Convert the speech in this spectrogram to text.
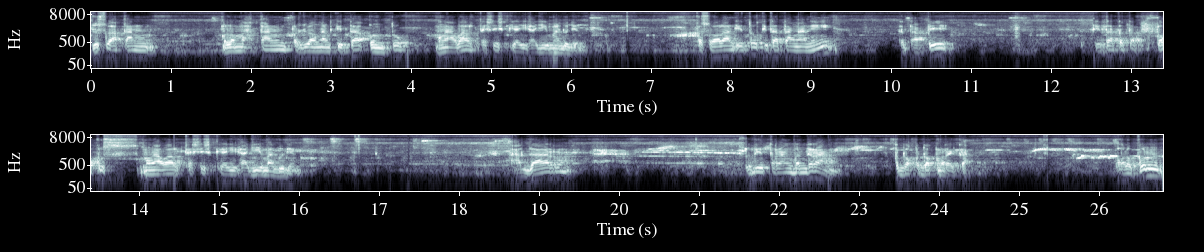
justru akan melemahkan perjuangan kita untuk mengawal tesis Kiai Haji Madudin. Persoalan itu kita tangani, tetapi kita tetap fokus mengawal tesis Kiai Haji Madudin. Agar lebih terang benderang kedok-kedok mereka. Walaupun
